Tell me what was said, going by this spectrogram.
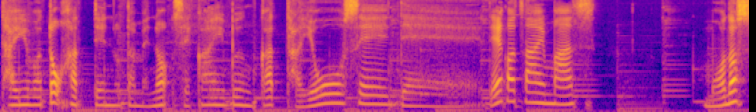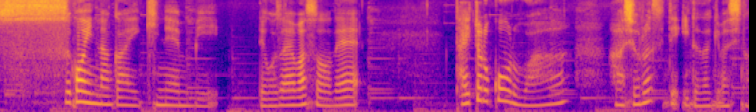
対話と発展のための世界文化多様性デーでございます。ものすごい長い記念日でございますので、タイトルコールは、はしょらせていただきました。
